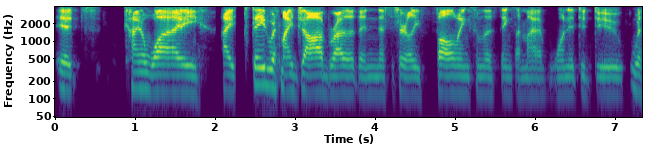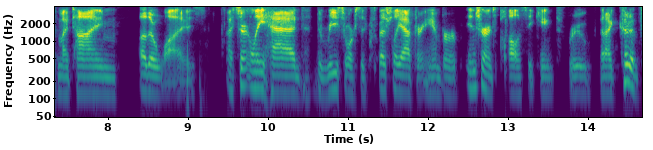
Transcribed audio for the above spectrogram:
it's kind of why I stayed with my job rather than necessarily following some of the things I might have wanted to do with my time otherwise. I certainly had the resources, especially after Amber insurance policy came through, that I could have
